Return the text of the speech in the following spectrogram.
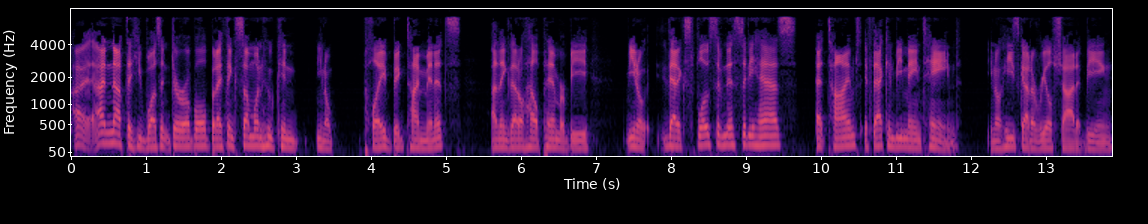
I, I not that he wasn't durable, but I think someone who can you know play big time minutes. I think that'll help him or be you know that explosiveness that he has at times, if that can be maintained, you know, he's got a real shot at being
